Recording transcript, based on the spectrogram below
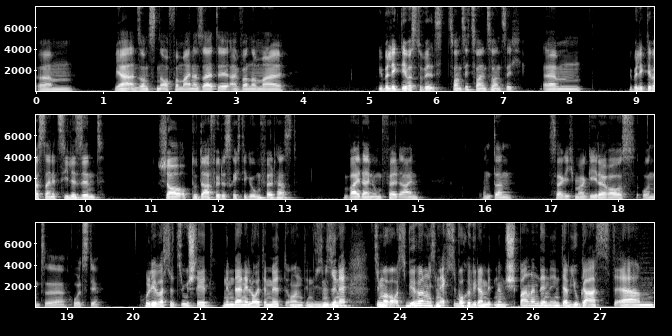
Ähm, ja, ansonsten auch von meiner Seite einfach nochmal überleg dir, was du willst 2022. Ähm, überleg dir, was deine Ziele sind. Schau, ob du dafür das richtige Umfeld hast. Weih dein Umfeld ein. Und dann sage ich mal, geh da raus und äh, hol's dir. Hol dir, was dir zusteht, nimm deine Leute mit und in diesem Sinne ziehen wir raus. Wir hören uns nächste Woche wieder mit einem spannenden Interviewgast, ähm,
